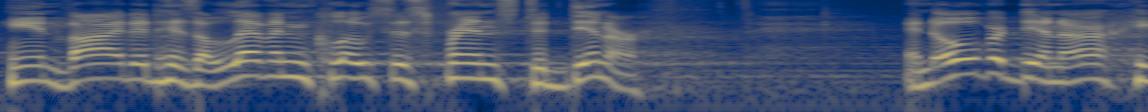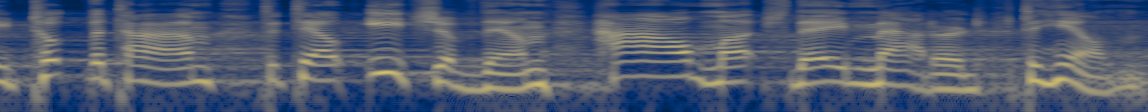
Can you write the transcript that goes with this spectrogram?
he invited his 11 closest friends to dinner And over dinner, he took the time to tell each of them how much they mattered to him.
